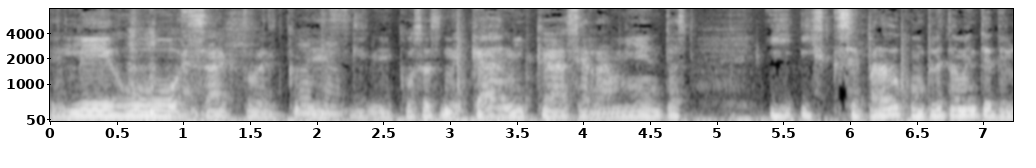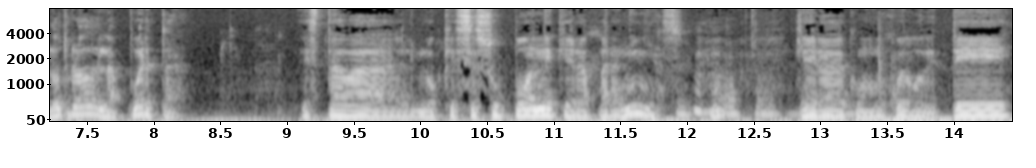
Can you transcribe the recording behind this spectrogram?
el ego, exacto, cosas mecánicas, herramientas, y, separado completamente del otro lado de la puerta estaba lo que se supone que era para niñas, que era como un juego de té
